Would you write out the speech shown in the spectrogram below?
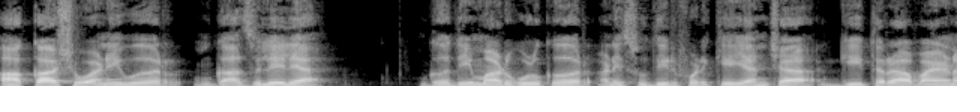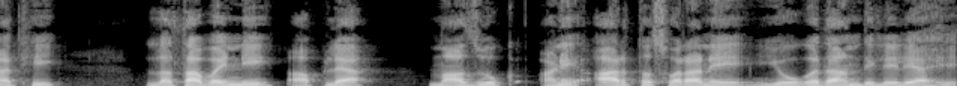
आकाशवाणीवर गाजलेल्या गदी माडगुळकर आणि सुधीर फडके यांच्या गीत रामायणातही लताबाईंनी आपल्या नाजूक आणि आर्तस्वराने योगदान दिलेले आहे.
